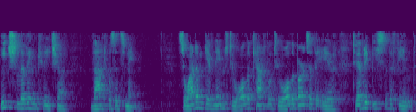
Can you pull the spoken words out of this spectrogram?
each living creature, that was its name. So Adam gave names to all the cattle, to all the birds of the air, to every beast of the field.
